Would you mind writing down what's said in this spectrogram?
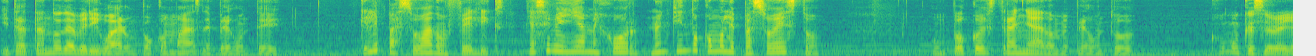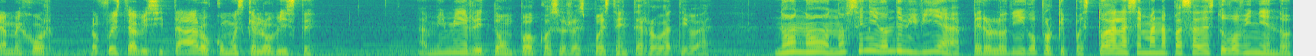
y tratando de averiguar un poco más le pregunté, ¿qué le pasó a don Félix? Ya se veía mejor, no entiendo cómo le pasó esto. Un poco extrañado me preguntó, ¿cómo que se veía mejor? ¿Lo fuiste a visitar o cómo es que lo viste? A mí me irritó un poco su respuesta interrogativa. No, no, no sé ni dónde vivía, pero lo digo porque pues toda la semana pasada estuvo viniendo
